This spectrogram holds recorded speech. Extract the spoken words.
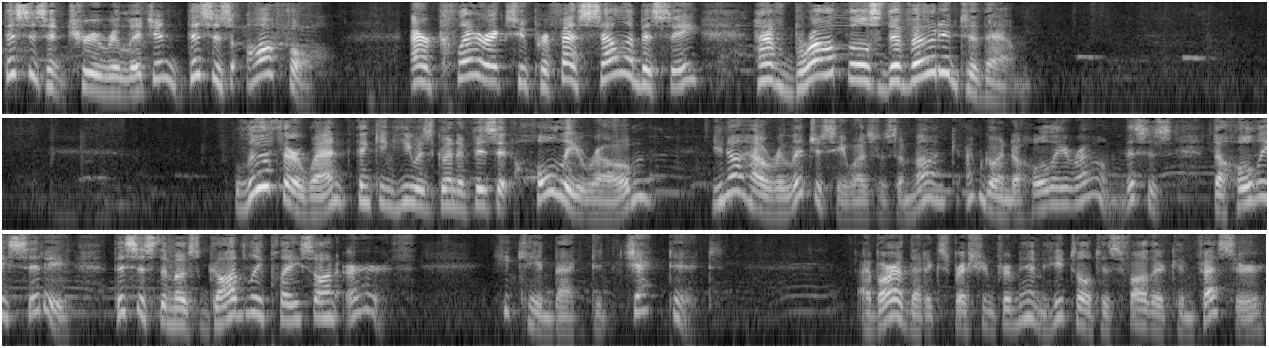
This isn't true religion. This is awful. Our clerics who profess celibacy have brothels devoted to them. Luther went thinking he was going to visit Holy Rome, you know how religious he was as a monk. I'm going to Holy Rome. This is the holy city. This is the most godly place on earth. He came back dejected. I borrowed that expression from him. He told his father confessor,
